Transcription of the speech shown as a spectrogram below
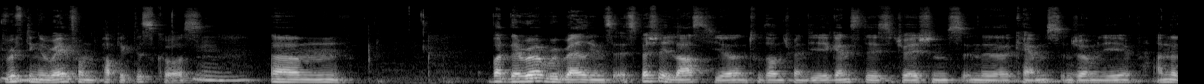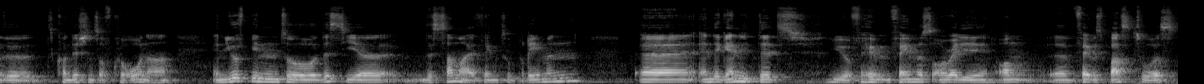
drifting away from the public discourse. Um, but there were rebellions, especially last year in 2020, against the situations in the camps in Germany under the conditions of Corona. And you've been to this year, this summer, I think, to Bremen. Uh, and again, you did your fam- famous already on uh, famous bus tours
